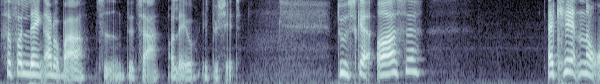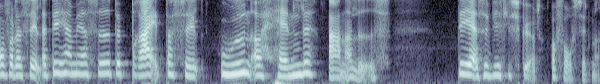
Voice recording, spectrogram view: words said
så forlænger du bare tiden, det tager at lave et budget. Du skal også erkende over for dig selv, at det her med at sidde og bebrejde dig selv, uden at handle anderledes, det er altså virkelig skørt at fortsætte med.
